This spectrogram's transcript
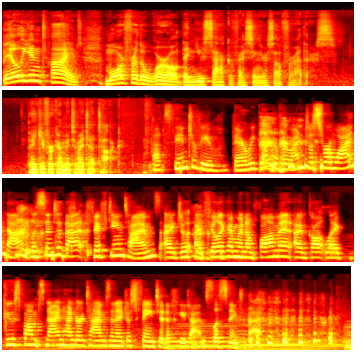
billion times more for the world than you sacrificing yourself for others. Thank you for coming to my TED Talk. That's the interview. There we go, everyone. just rewind that. Listen to that 15 times. I just I feel like I'm gonna vomit. I've got like goosebumps 900 times and I just fainted a few times listening to that.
